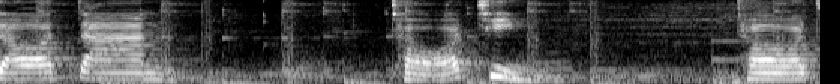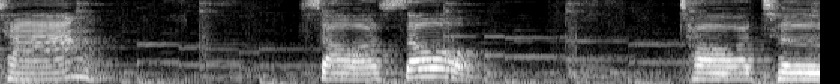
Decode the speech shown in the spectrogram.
จอจานฉอฉิงชอช้างซอโซ่ชอเชอ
